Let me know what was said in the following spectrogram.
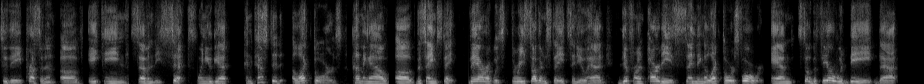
to the precedent of 1876, when you get contested electors coming out of the same state. There, it was three southern states, and you had different parties sending electors forward. And so the fear would be that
